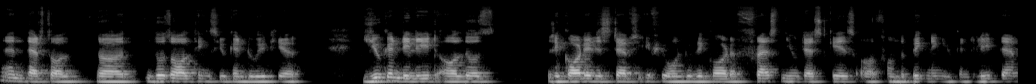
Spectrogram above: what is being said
and that's all. Uh, those all things you can do it here. You can delete all those recorded steps. If you want to record a fresh new test case or from the beginning you can delete them.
